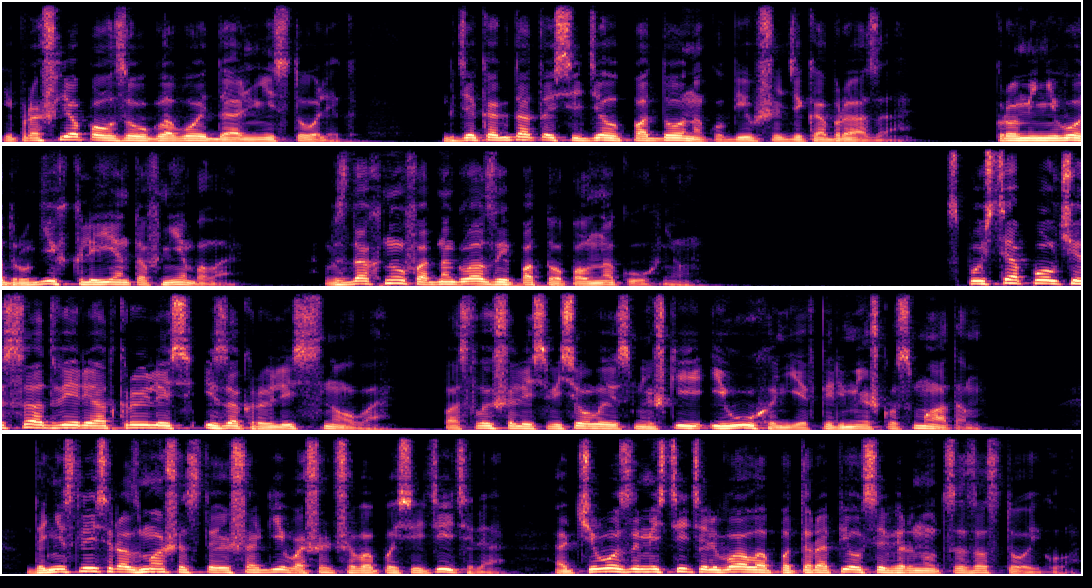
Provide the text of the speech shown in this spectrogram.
и прошлепал за угловой дальний столик, где когда-то сидел подонок, убивший дикобраза. Кроме него других клиентов не было. Вздохнув, одноглазый потопал на кухню. Спустя полчаса двери открылись и закрылись снова. Послышались веселые смешки и уханье вперемешку с матом. Донеслись размашистые шаги вошедшего посетителя, отчего заместитель вала поторопился вернуться за стойку.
